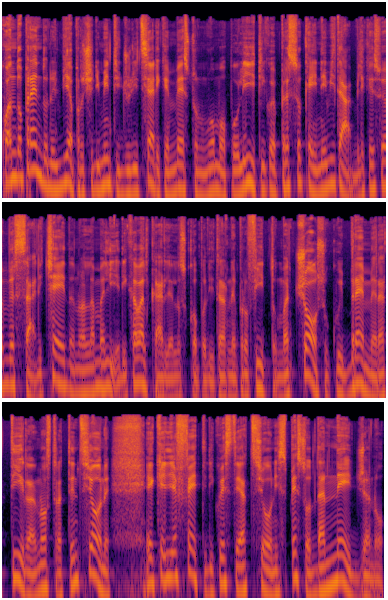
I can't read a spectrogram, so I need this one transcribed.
quando prendono il via procedimenti giudiziari che investono un uomo politico è pressoché inevitabile che i suoi avversari cedano alla malia di cavalcarli allo scopo di trarne profitto, ma ciò su cui Bremmer attira la nostra attenzione è che gli effetti di queste azioni spesso danneggiano,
